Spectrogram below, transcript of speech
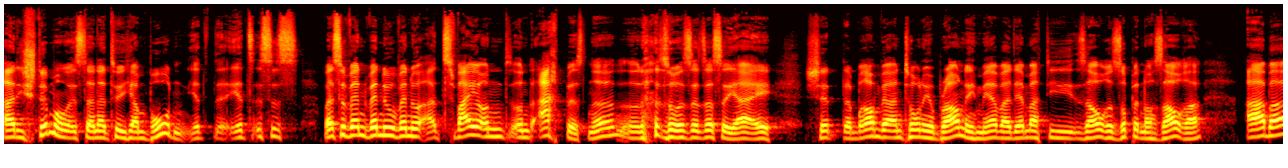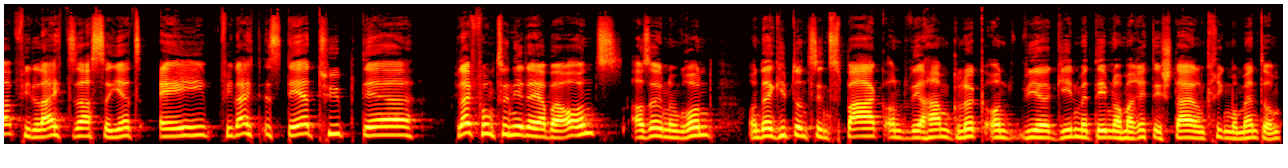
Aber die Stimmung ist dann natürlich am Boden. Jetzt, jetzt ist es, weißt du, wenn, wenn du, wenn du zwei und, und acht bist, ne, oder sowas, dann sagst du, ja, ey, shit, dann brauchen wir Antonio Brown nicht mehr, weil der macht die saure Suppe noch saurer. Aber vielleicht sagst du jetzt, ey, vielleicht ist der Typ, der, vielleicht funktioniert er ja bei uns aus irgendeinem Grund und der gibt uns den Spark und wir haben Glück und wir gehen mit dem nochmal richtig steil und kriegen Momentum.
